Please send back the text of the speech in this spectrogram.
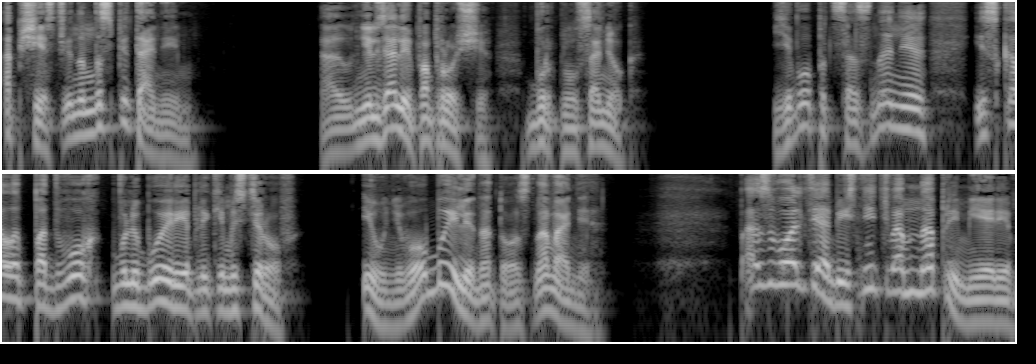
общественным воспитанием». «А нельзя ли попроще?» — буркнул Санек. Его подсознание искало подвох в любой реплике мастеров и у него были на то основания. Позвольте объяснить вам на примере.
